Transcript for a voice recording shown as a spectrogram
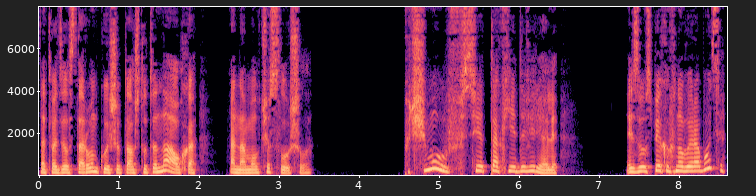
отводил в сторонку и шептал что-то на ухо. Она молча слушала. Почему все так ей доверяли? Из-за успехов в новой работе?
